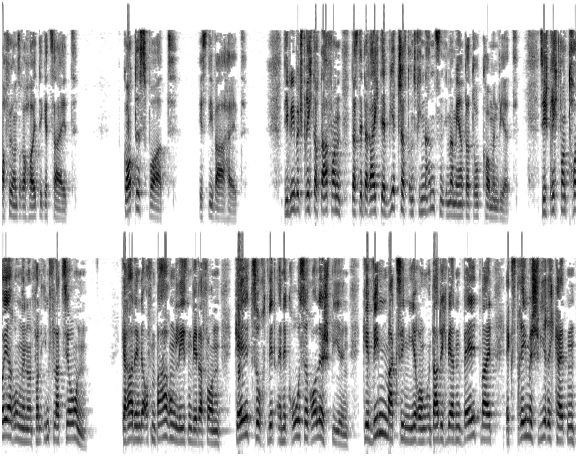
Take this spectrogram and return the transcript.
auch für unsere heutige Zeit. Gottes Wort ist die Wahrheit. Die Bibel spricht auch davon, dass der Bereich der Wirtschaft und Finanzen immer mehr unter Druck kommen wird. Sie spricht von Teuerungen und von Inflation. Gerade in der Offenbarung lesen wir davon, Geldsucht wird eine große Rolle spielen, Gewinnmaximierung und dadurch werden weltweit extreme Schwierigkeiten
